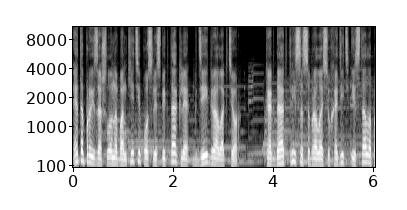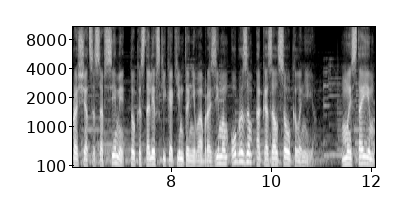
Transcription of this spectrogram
Это произошло на банкете после спектакля, где играл актер. Когда актриса собралась уходить и стала прощаться со всеми, то Костолевский каким-то невообразимым образом оказался около нее. Мы стоим,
